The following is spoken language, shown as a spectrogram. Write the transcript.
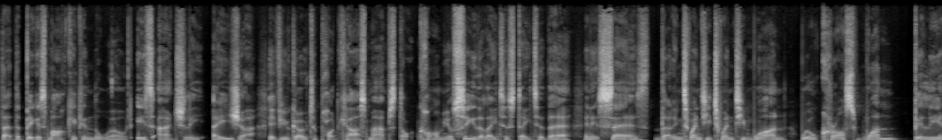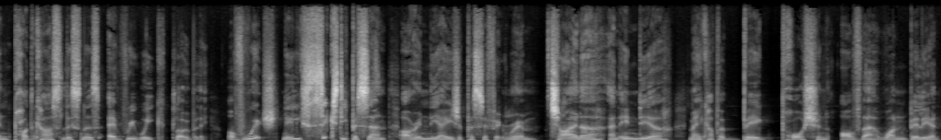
that the biggest market in the world is actually Asia. If you go to podcastmaps.com, you'll see the latest data there. And it says that in 2021, we'll cross 1 billion podcast listeners every week globally of which nearly 60% are in the Asia Pacific Rim. China and India make up a big portion of that 1 billion.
